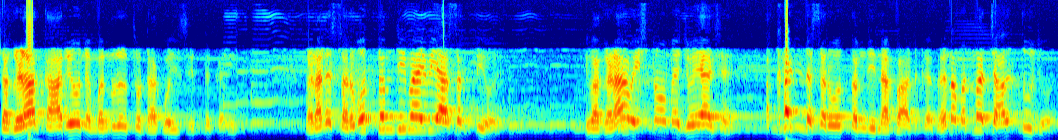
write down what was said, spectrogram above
સઘળા કાર્યોને મનોરથો ઠાકોરજી સિદ્ધ કરી ઘણાને સર્વોત્તમજીમાં એવી આસક્તિ હોય. એવા ઘણા વૈષ્ણવ મેં જોયા છે, અખંડ સર્વોત્તમજીના પાઠ કરતા. એના મનમાં ચાલતું જ હોય.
